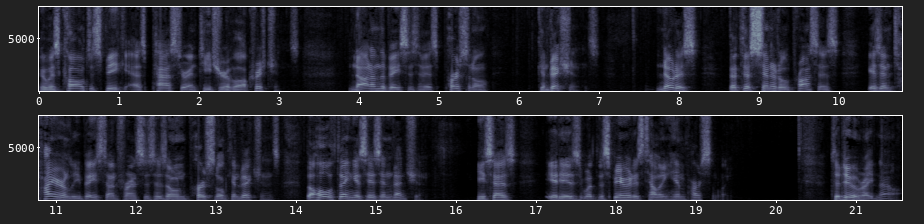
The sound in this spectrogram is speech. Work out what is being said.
who is called to speak as pastor and teacher of all Christians, not on the basis of his personal convictions. Notice that the synodal process is entirely based on Francis's own personal convictions. The whole thing is his invention. He says it is what the Spirit is telling him personally to do right now.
